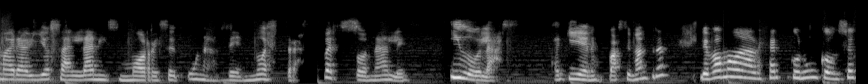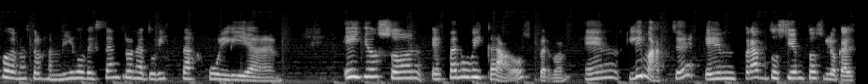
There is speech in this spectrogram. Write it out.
Maravillosa Lanis Morissette, una de nuestras personales ídolas aquí en Espacio Mantra, les vamos a dejar con un consejo de nuestros amigos de Centro Naturista Julián. Ellos son, están ubicados, perdón, en Limache, en Prat 200 local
